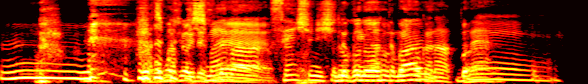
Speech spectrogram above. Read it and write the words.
うーん。ね面白いですね。選手に主導権があってもいいのかなってね。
